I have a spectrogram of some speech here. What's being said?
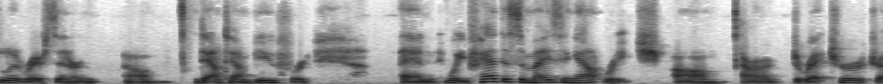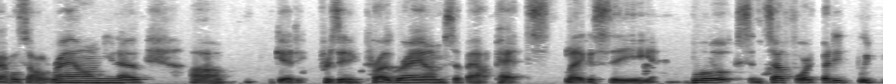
the literary center in um, downtown Beaufort. And we've had this amazing outreach. Um, our director travels all around, you know, uh, getting presenting programs about Pat's legacy, and books, and so forth. But it, we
